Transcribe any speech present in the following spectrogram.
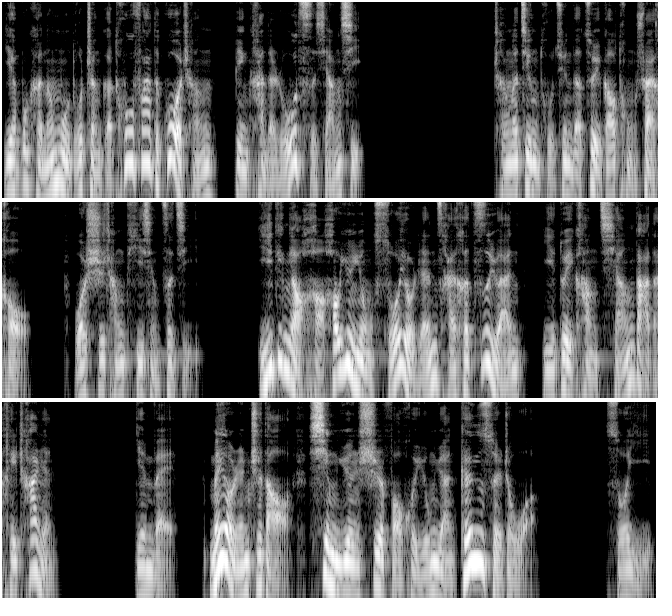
也不可能目睹整个突发的过程，并看得如此详细。成了净土军的最高统帅后，我时常提醒自己，一定要好好运用所有人才和资源，以对抗强大的黑叉人，因为没有人知道幸运是否会永远跟随着我，所以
